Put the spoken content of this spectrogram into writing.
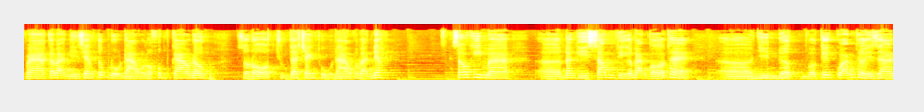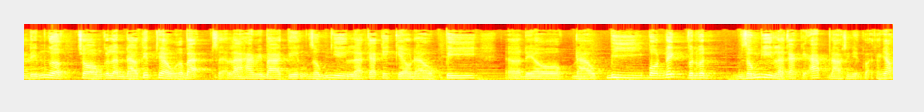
Và các bạn nhìn xem tốc độ đào của nó không cao đâu. Do đó chúng ta tranh thủ đào các bạn nhé. Sau khi mà uh, đăng ký xong thì các bạn có thể uh, nhìn được vào cái quãng thời gian đếm ngược cho một cái lần đào tiếp theo của các bạn sẽ là 23 tiếng giống như là các cái kèo đào pi uh, đèo đào pi bondex vân vân giống như là các cái app đào trên điện thoại khác nhau.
